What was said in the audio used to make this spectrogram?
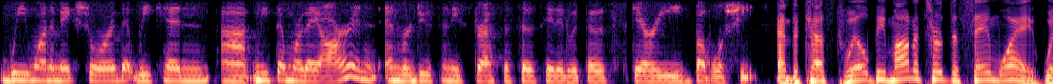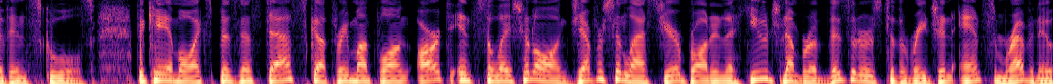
We want to make sure that we can uh, meet them where they are and, and reduce any stress associated with those scary bubble sheets. And the test will be monitored the same way within schools. The KMOX Business Desk, a three month long art installation along Jefferson last year, brought in a huge number of visitors to the region and some revenue.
